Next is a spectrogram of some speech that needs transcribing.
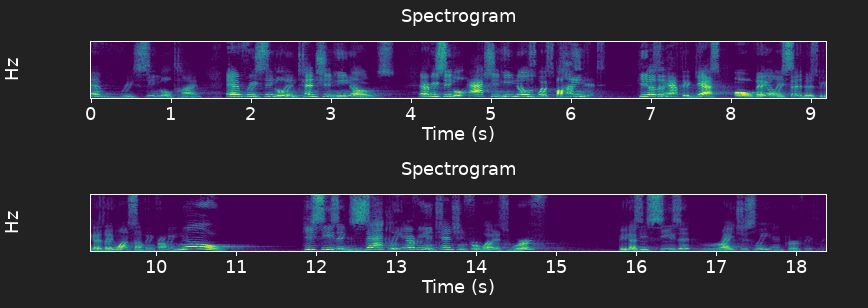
Every single time. Every single intention he knows. Every single action he knows what's behind it. He doesn't have to guess, oh, they only said this because they want something from me. No! He sees exactly every intention for what it's worth because he sees it righteously and perfectly.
